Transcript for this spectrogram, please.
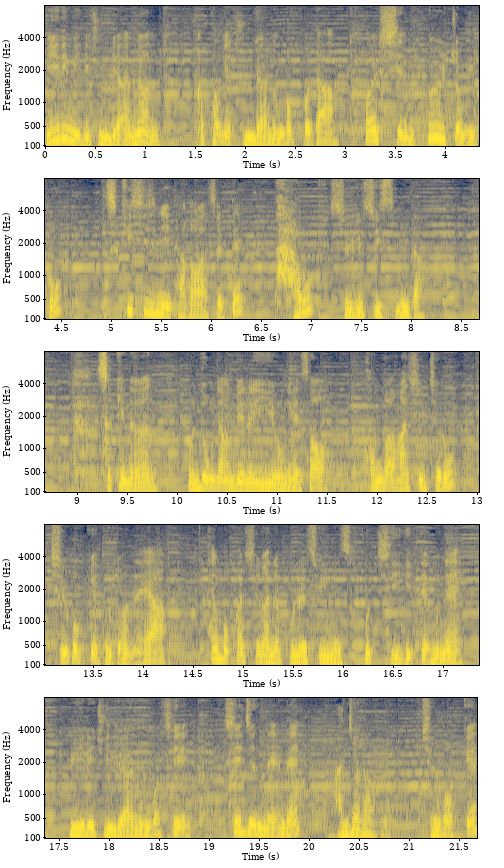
미리미리 준비하면 급하게 준비하는 것보다 훨씬 효율적이고 스키 시즌이 다가왔을 때 바로 즐길 수 있습니다. 스키는 운동 장비를 이용해서 건강한 신체로 즐겁게 도전해야 행복한 시간을 보낼 수 있는 스포츠이기 때문에 미리 준비하는 것이 시즌 내내 안전하고 즐겁게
